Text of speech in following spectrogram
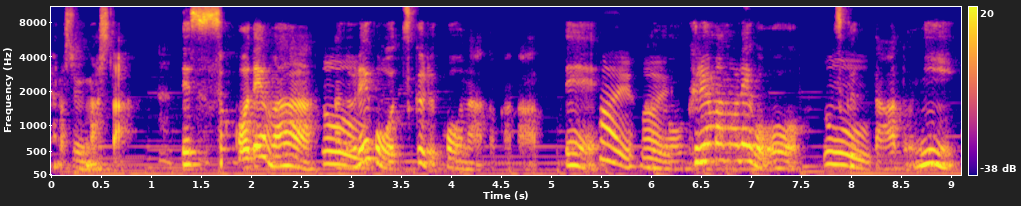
楽しみました。でそこでは、うんあのレゴを作るコーナーとかがあって、はいはい。あの車のレゴを作った後に、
